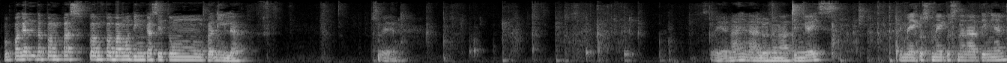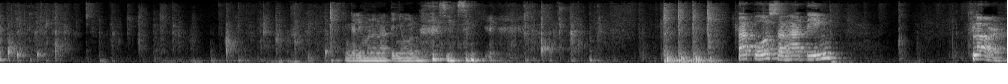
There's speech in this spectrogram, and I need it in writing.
Pampaganda, pampas, pampabango din kasi itong vanilla. So, yan. So, ayan na. Hinalo na natin, guys. I-mekos-mekos na natin yan. Tanggalin muna natin yung sisig. Tapos, ang ating flour.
